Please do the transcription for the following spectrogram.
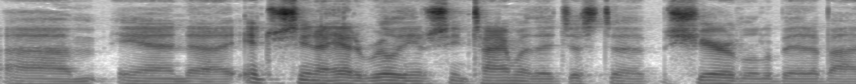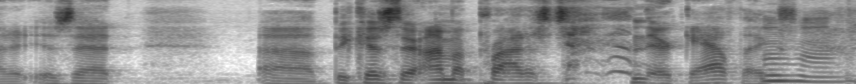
um, and uh, interesting. I had a really interesting time with it. Just to share a little bit about it is that uh, because they're, I'm a Protestant and they're Catholics, Mm-hmm.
